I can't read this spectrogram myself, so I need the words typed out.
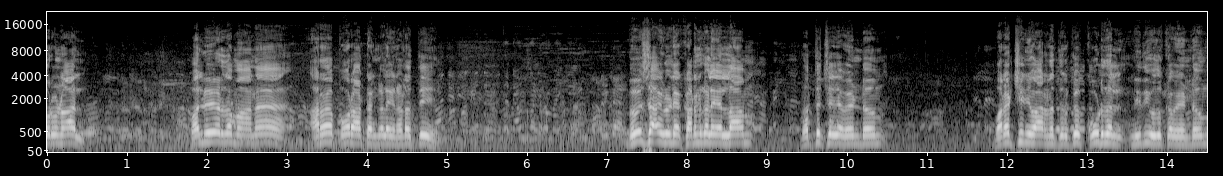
ஒரு நாள் பல்வேறு விதமான அற போராட்டங்களை நடத்தி விவசாயிகளுடைய கடன்களை எல்லாம் ரத்து செய்ய வேண்டும். வறட்சி நிவாரணத்திற்கு கூடுதல் நிதி ஒதுக்க வேண்டும்.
